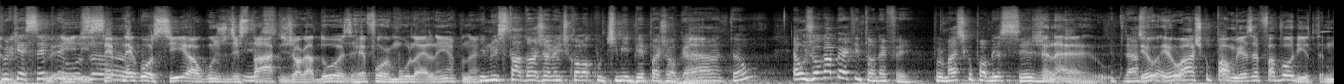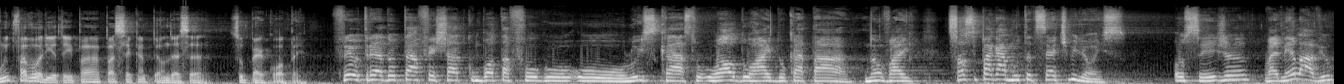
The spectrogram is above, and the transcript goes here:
Porque sempre e, usa- sempre negocia alguns destaques de jogadores, reformula elenco, né? E no estadual geralmente coloca um time B pra jogar. Então, é um jogo aberto então, né, Frei? Por mais que o Palmeiras seja. É, né? aspas, Eu, eu acho que o Palmeiras é favorito, é muito favorito aí pra, pra ser campeão dessa Supercopa aí. Frei, o treinador que tava fechado com o Botafogo, o Luiz Castro, o Aldo Rai do Catar, não vai. Só se pagar a multa de 7 milhões. Ou seja, vai melar, viu?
